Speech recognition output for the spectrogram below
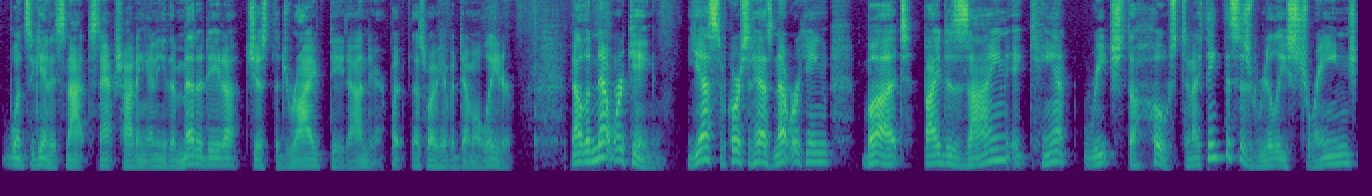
once again, it's not snapshotting any of the metadata, just the drive data on there. But that's why we have a demo later. Now the networking. Yes, of course it has networking, but by design, it can't reach the host. And I think this is really strange.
